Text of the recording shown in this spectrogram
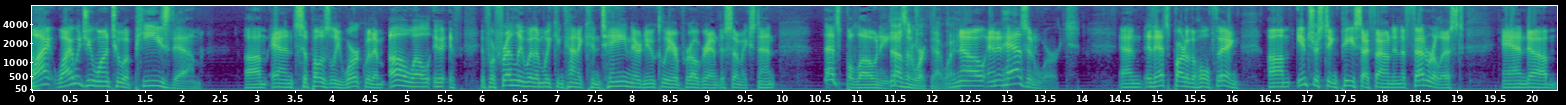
why why would you want to appease them um, and supposedly work with them? Oh well, if if we're friendly with them, we can kind of contain their nuclear program to some extent. That's baloney. Doesn't work that way. No, and it hasn't worked. And that's part of the whole thing. Um, interesting piece I found in the Federalist, and um,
